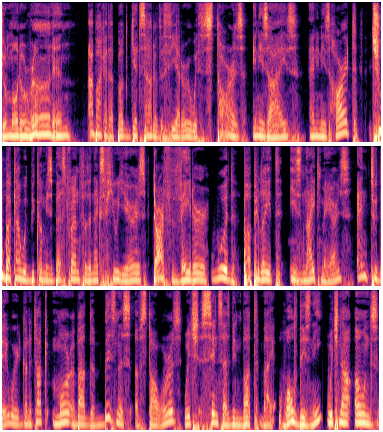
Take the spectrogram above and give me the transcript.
your motor running. Abracadapod gets out of the theater with stars in his eyes and in his heart. Chewbacca would become his best friend for the next few years. Darth Vader would populate his nightmares. And today we're going to talk more about the business of Star Wars, which since has been bought by Walt Disney, which now owns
